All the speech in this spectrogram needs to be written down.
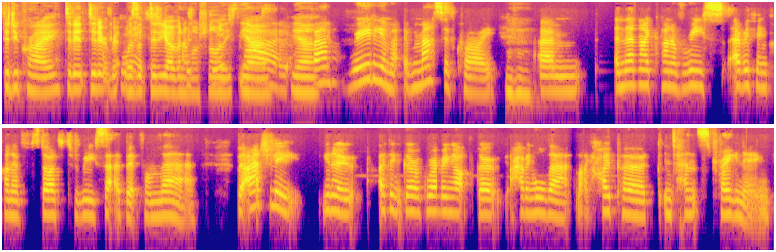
Did you cry? Did it? Did it? Was it? did. You have an emotional release? Yeah. cry. Yeah. found really a, a massive cry. Mhm. Um, and then I kind of re everything kind of started to reset a bit from there. But actually, you know, I think growing up, go having all that like hyper intense training,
